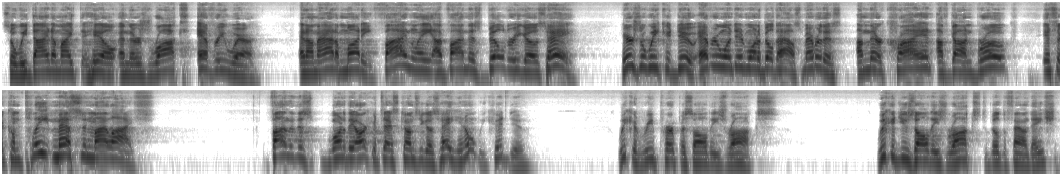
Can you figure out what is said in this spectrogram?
So we dynamite the hill, and there's rocks everywhere, and I'm out of money. Finally, I find this builder. He goes, Hey, here's what we could do. Everyone didn't want to build a house. Remember this? I'm there crying. I've gone broke. It's a complete mess in my life. Finally, this one of the architects comes, he goes, Hey, you know what we could do? We could repurpose all these rocks. We could use all these rocks to build the foundation.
